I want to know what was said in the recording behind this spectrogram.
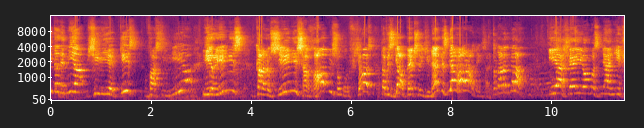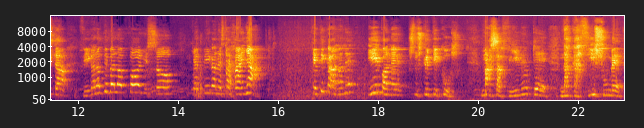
Ήταν μια χιλιετής βασιλεία ειρήνης, καλοσύνης, αγάπης, ομορφιάς, τα βυζιά απ' έξω οι γυναίκες, μια χαρά δεν ήξερε. Κατάλαβε καλά. Οι Αχαίοι όμως μια νύχτα φύγαν από την Πελοπόννησο και πήγανε στα Χανιά. Και τι κάνανε, είπανε στους κριτικούς, μας αφήνετε να καθίσουμε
